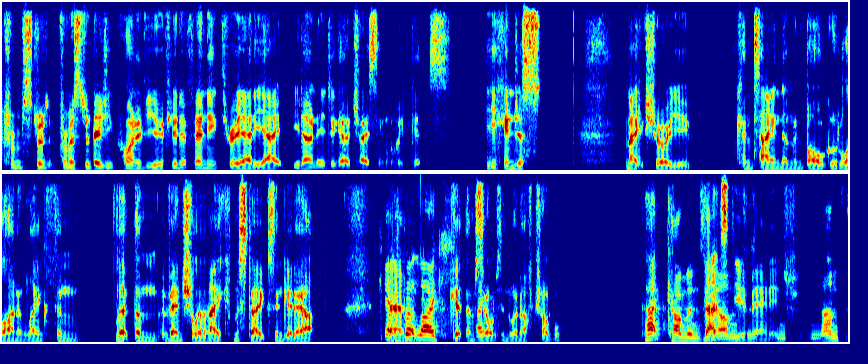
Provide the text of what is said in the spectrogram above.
from from a strategic point of view, if you're defending 388, you don't need to go chasing wickets. You can just make sure you contain them and bowl good line and length, and let them eventually make mistakes and get out Yeah, but like get themselves into enough trouble. Pat Cummins. That's none the advantage. None. For,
